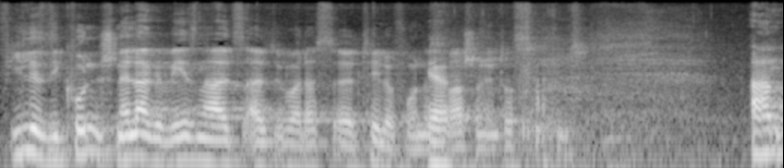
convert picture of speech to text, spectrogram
viele Sekunden schneller gewesen als, als über das äh, Telefon. Das Ja. war schon interessant. Ähm,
